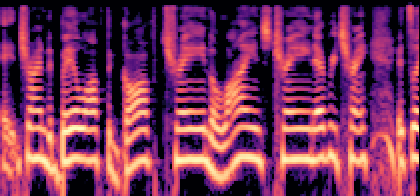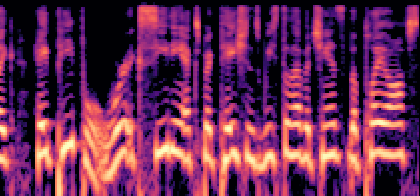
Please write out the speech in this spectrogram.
eh, trying to bail off the Goff train, the Lions train, every train. It's like, hey, people, we're exceeding expectations. We still have a chance at the playoffs.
